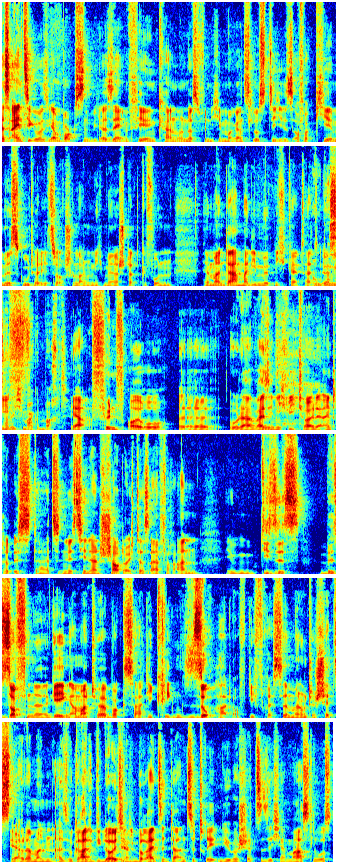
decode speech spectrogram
Das Einzige, was ich am Boxen wieder sehr empfehlen kann, und das finde ich immer ganz lustig, ist auf der Kirmes, gut, hat jetzt auch schon lange nicht mehr stattgefunden, wenn man da mal die Möglichkeit hat, Oh, das habe ich mal gemacht. Ja, 5 Euro äh, oder weiß ich nicht, wie teuer der Eintritt ist, da zu investieren, dann schaut euch das einfach an. Dieses besoffene gegen Amateurboxer, die kriegen so hart auf die Fresse. Man unterschätzt, Ja. oder man, also gerade die Leute, Ja. die bereit sind, da anzutreten, die überschätzen sich ja maßlos.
